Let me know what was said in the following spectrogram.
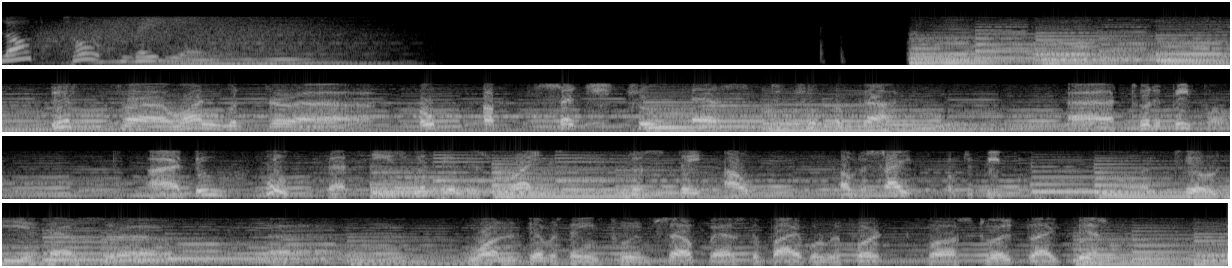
Blog Talk Radio. If uh, one would uh, open up such truth as the truth of God uh, to the people, I do think that he's within his right to stay out of the sight of the people until he has uh, everything to himself, as the Bible referred for us to it like this:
